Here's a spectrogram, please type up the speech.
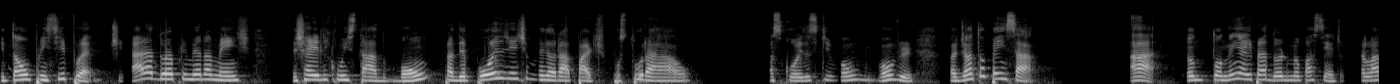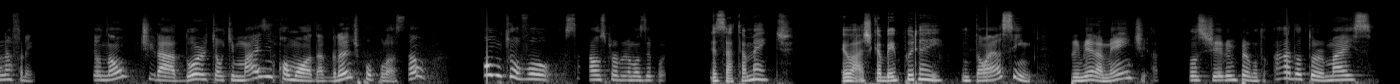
Então, o princípio é tirar a dor primeiramente, deixar ele com um estado bom, para depois a gente melhorar a parte postural, as coisas que vão, vão vir. Não adianta eu pensar, ah, eu não tô nem aí pra dor do meu paciente, eu quero lá na frente. Se eu não tirar a dor, que é o que mais incomoda a grande população, como que eu vou sanar os problemas depois? Exatamente. Eu acho que é bem por aí. Então é assim. Primeiramente, as pessoas chegam e me perguntam: Ah, doutor, mas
